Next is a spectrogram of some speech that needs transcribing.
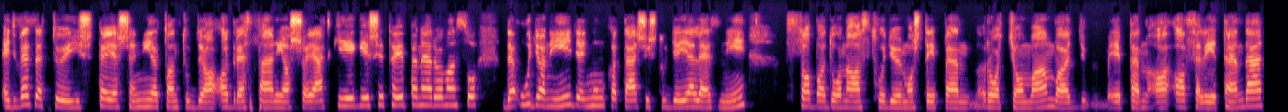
egy vezető is teljesen nyíltan tudja adresszálni a saját kiégését, ha éppen erről van szó, de ugyanígy egy munkatárs is tudja jelezni, szabadon azt, hogy ő most éppen rottyon van, vagy éppen a, a felé tendál,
